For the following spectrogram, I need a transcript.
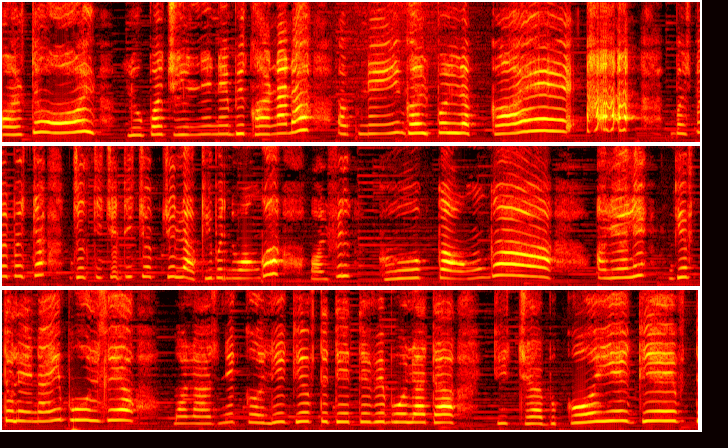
और तो और लूपा चीलनी ने भी खाना ना अपने ही घर पर रखा है। बस बस बस ना जल्दी जल्दी चप लाकी बनवाऊँगा और फिर खूब खाऊँगा। अले अले गिफ्ट तो लेना ही भूल गया। महाराज ने कल ही गिफ्ट देते हुए बोला था कि जब कोई गिफ्ट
